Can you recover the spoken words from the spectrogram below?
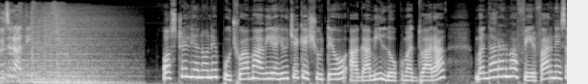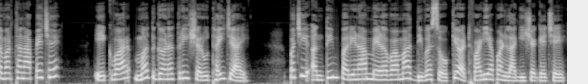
ગુજરાતી. ઓસ્ટ્રેલિયનોને પૂછવામાં આવી રહ્યું છે કે શું તેઓ આગામી લોકમત દ્વારા બંધારણમાં ફેરફારને સમર્થન આપે છે? એકવાર મતગણતરી શરૂ થઈ જાય, પછી અંતિમ પરિણામ મેળવવામાં દિવસો કે અઠવાડિયા પણ લાગી શકે છે.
